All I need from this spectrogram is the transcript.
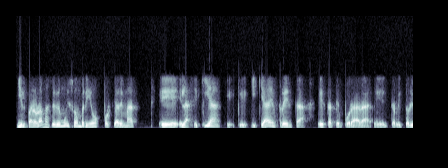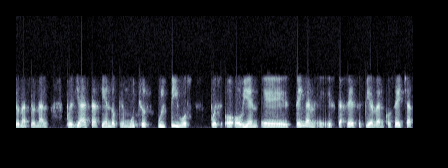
Y el panorama se ve muy sombrío porque además eh, la sequía que, que, que ya enfrenta esta temporada el territorio nacional, pues ya está haciendo que muchos cultivos pues o, bien eh, tengan escasez, se pierdan cosechas,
